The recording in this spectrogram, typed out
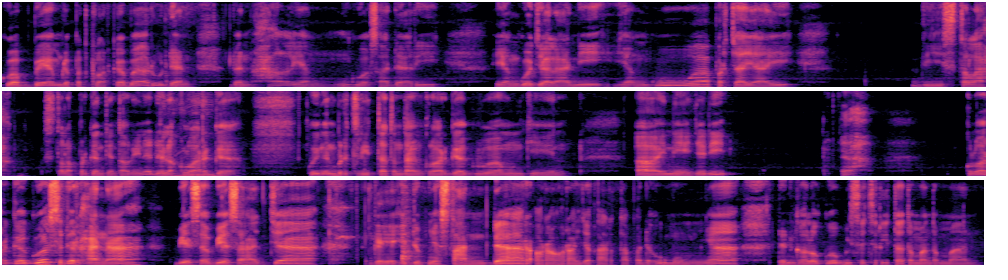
gue bem dapat keluarga baru dan dan hal yang gue sadari yang gue jalani yang gue percayai di setelah setelah pergantian tahun ini adalah hmm. keluarga. Gue ingin bercerita tentang keluarga gue mungkin. Uh, ini jadi ya keluarga gue sederhana biasa-biasa aja. Gaya hidupnya standar orang-orang Jakarta pada umumnya. Dan kalau gue bisa cerita teman-teman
